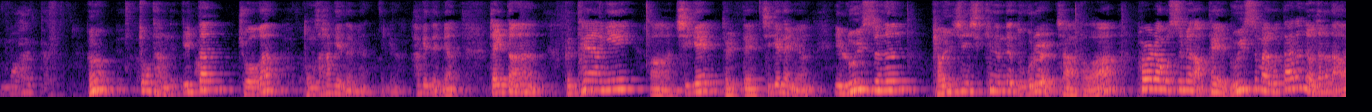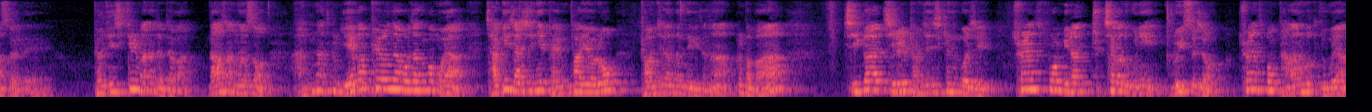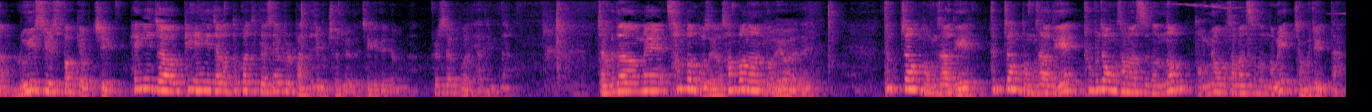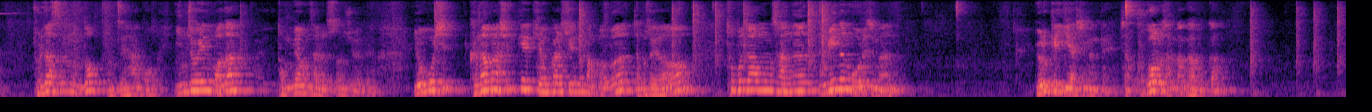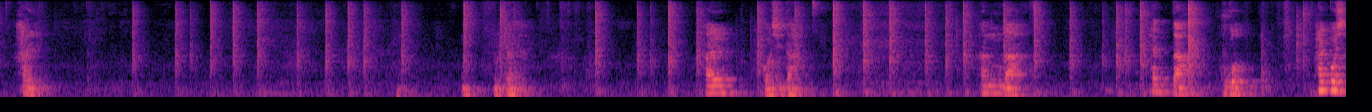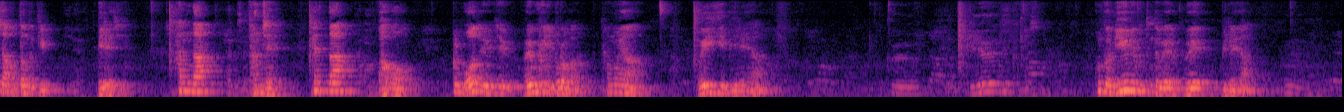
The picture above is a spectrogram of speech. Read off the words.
뭐 할 때. 어? 조금 다른데 일단 주어가 동사 하게 되면 여기는 하게 되면 자 일단 그 태양이 어, 지게 될 때 지게 되면 이 루이스는 변신시키는데 누구를 자 봐봐 펄이라고 쓰면 앞에 루이스 말고 다른 여자가 나왔어야 돼 변신시킬 만한 여자가 나와서 안 나왔어 안 나. 그럼 얘가 표현하고자 하는 건 뭐야 자기 자신이 뱀파이어로 변신한다는 얘기잖아 그럼 봐봐 지가 지를 변신시키는 거지. transform이란 주체가 누구니? 루이스죠. Transform 당하는 것도 누구야? 루이스일 수밖에 없지. 행위자와 피행위자가 똑같을 때 셀프를 반드시 붙여줘야 돼. 제기되면 펄셀프가 돼야 됩니다. 자, 그 다음에 3번 보세요. 3번은 이거 외워야 돼. 특정 동사 뒤에 특정 동사 뒤에 투부정사만 쓰는 놈, 동명사만 쓰는 놈이 정해져 있다. 둘 다 쓰는 놈도 존재하고 인조인 뭐다? 동명사를 써줘야 돼요. 요거 쉽, 그나마 쉽게 기억할 수 있는 방법은 자 보세요. 투부정사는 우리는 모르지만 이렇게 이해하시면 돼. 자 국어로 잠깐 가볼까? 할. 이렇게 하자. 할 것이다. 한다. 했다. 국어. 할 것이다. 어떤 느낌? 미래지. 한다. 현재. 했다. 과거. 그럼 원 이제 외국인이 물어봐. 현우야, 왜 이게 미래야? 그 붙어 있습니까? 그러니까 리을이 붙은데 왜 왜 미래야? 음.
